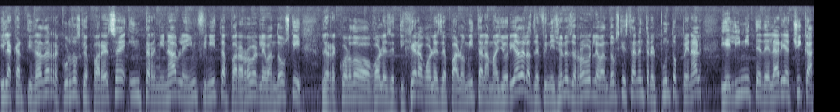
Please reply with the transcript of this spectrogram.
Y la cantidad de recursos que parece interminable, infinita para Robert Lewandowski. Le recuerdo goles de tijera, goles de palomita. La mayoría de las definiciones de Robert Lewandowski están entre el punto penal y el límite del área chica.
